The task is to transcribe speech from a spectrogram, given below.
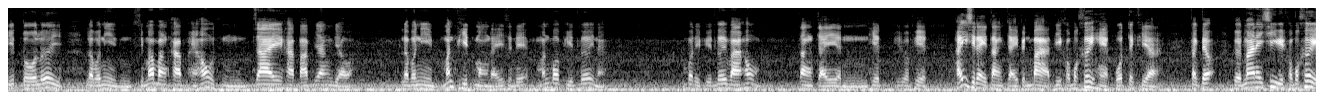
ติดตัวเลย แล้ววันนี้สิมาบังคับให้เฮาจ่ายค่าปรับอย่างเดียว แล้ววันนี้มันผิดหมองใดสิเด้มันบ่ผิดเลยนะบ่ได้ผิดเลยว่าเฮาตั้งใจอันเฮ็ดผิดประเภทไผสิได้ตั้งใจเป็นบ้าที่เขาบ่เคยแหกกฎจักเที่ยตั้งแต่เกิดมาในชีวิตเขาบ่เคย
